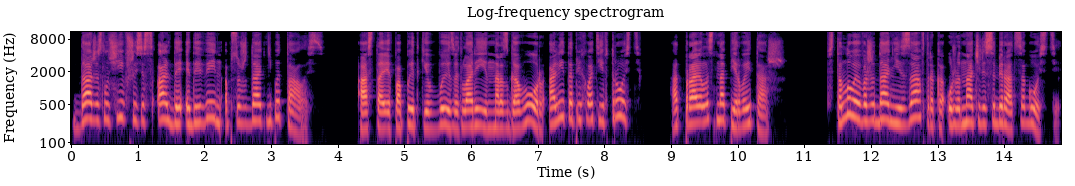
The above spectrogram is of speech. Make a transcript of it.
Даже случившееся с Альдой Эдевейн обсуждать не пыталась. Оставив попытки вызвать Ларин на разговор, Алита, прихватив трость, отправилась на первый этаж. В столовой в ожидании завтрака уже начали собираться гости,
